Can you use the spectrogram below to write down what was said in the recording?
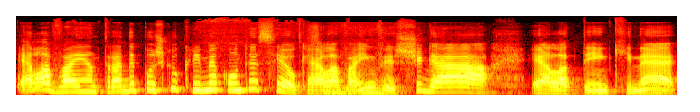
ela vai entrar depois que o crime aconteceu, que ela vai investigar, ela tem que né,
